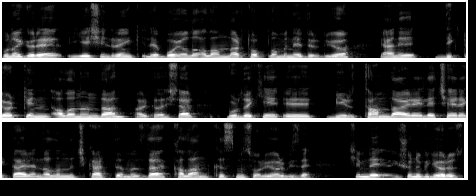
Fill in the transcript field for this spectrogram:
Buna göre yeşil renk ile boyalı alanlar toplamı nedir diyor. Yani dikdörtgenin alanından arkadaşlar buradaki e, bir tam daire ile çeyrek dairenin alanını çıkarttığımızda kalan kısmı soruyor bize. Şimdi şunu biliyoruz.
